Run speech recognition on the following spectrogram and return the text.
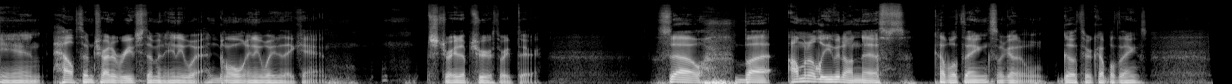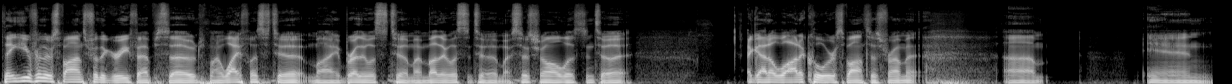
and help them try to reach them in any way, goal any way they can. Straight up truth right there. So, but I'm going to leave it on this couple things. I'm going to go through a couple things. Thank you for the response for the grief episode. My wife listened to it. My brother listened to it. My mother listened to it. My sister in law listened to it. I got a lot of cool responses from it. Um, and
